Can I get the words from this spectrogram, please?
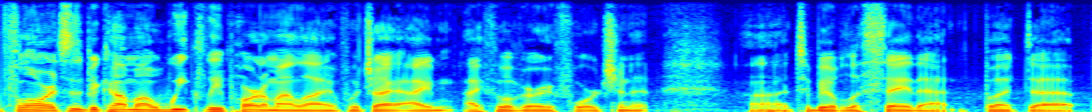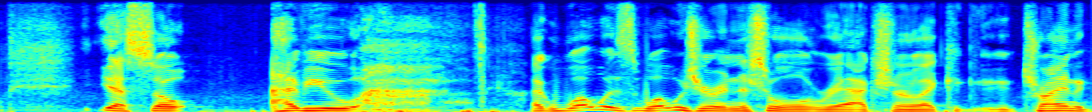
Florence has become a weekly part of my life, which I I, I feel very fortunate uh, to be able to say that. But uh, yes, yeah, so have you like what was what was your initial reaction or like trying to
